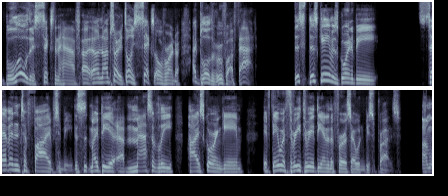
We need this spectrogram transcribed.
blow this six and a half. Uh, uh no, I'm sorry, it's only six over under. I'd blow the roof off that. This this game is going to be seven to five to me. This is, might be a massively high scoring game if they were three three at the end of the first, I wouldn't be surprised. I'm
